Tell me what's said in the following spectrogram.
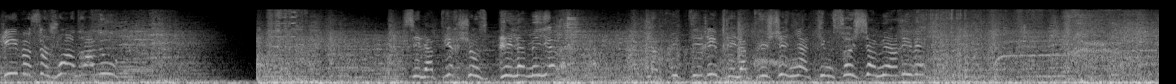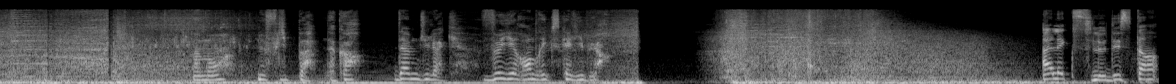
Qui veut se joindre à nous? C'est la pire chose et la meilleure. La plus terrible et la plus géniale qui me soit jamais arrivée. Maman, ne flippe pas, d'accord? Dame du lac, veuillez rendre Excalibur. Alex, le destin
